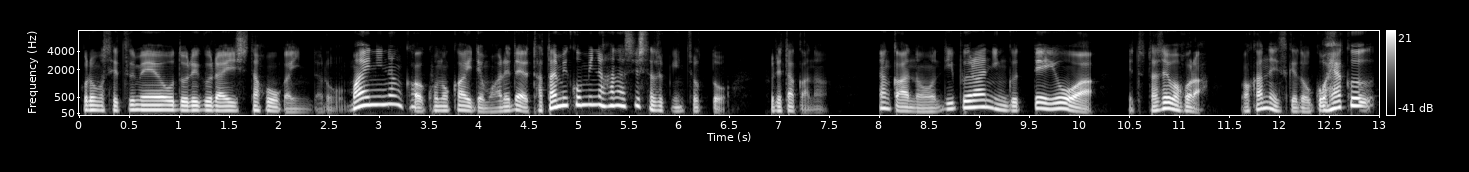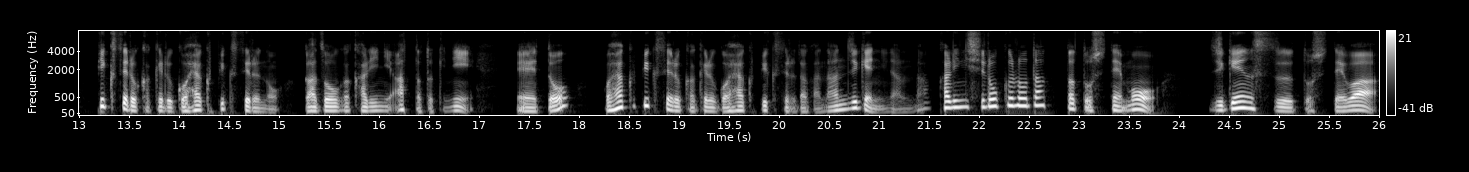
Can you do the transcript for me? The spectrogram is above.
これも説明をどれぐらいした方がいいんだろう。前になんかこの回でもあれだよ、畳み込みの話した時にちょっと触れたかな。なんかあの、ディープラーニングって要は、えっと、例えばほら、わかんないですけど、500ピクセル ×500 ピクセルの画像が仮にあったときに、えっと、500ピクセル ×500 ピクセルだから何次元になるんだ？仮に白黒だったとしても、次元数としては、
